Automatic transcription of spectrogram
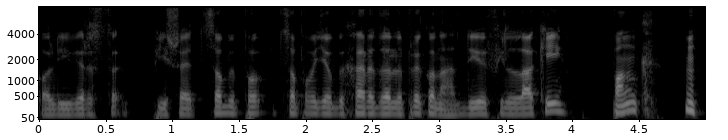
Oliver pisze, co, by po, co powiedziałby Harry do Leprekona? Do you feel lucky? Punk?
